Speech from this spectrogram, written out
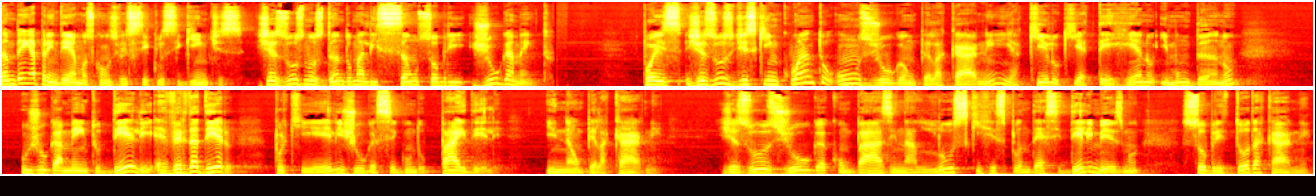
Também aprendemos com os versículos seguintes Jesus nos dando uma lição sobre julgamento. Pois Jesus diz que enquanto uns julgam pela carne e aquilo que é terreno e mundano, o julgamento dele é verdadeiro, porque ele julga segundo o Pai dele e não pela carne. Jesus julga com base na luz que resplandece dele mesmo sobre toda a carne,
